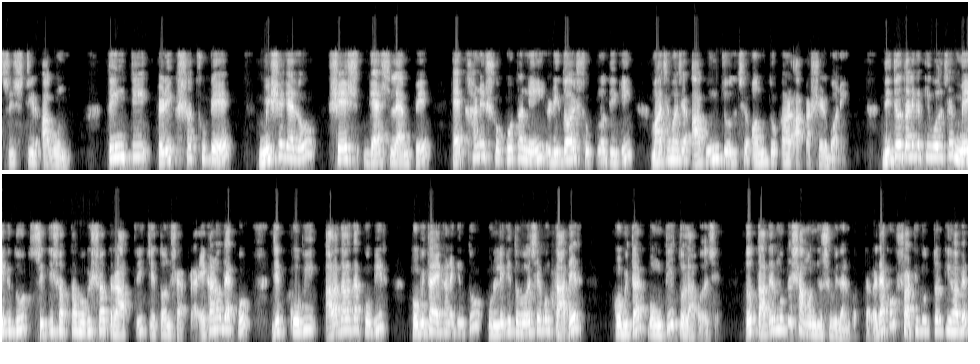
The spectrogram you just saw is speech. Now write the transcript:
সৃষ্টির আগুন। তিনটি রিক্সা ছুটে মিশে গেল শেষ গ্যাস ল্যাম্পে। এখানে সভ্যতা নেই, হৃদয় শুকনো দিঘি, মাঝে মাঝে আগুন জ্বলছে অন্ধকার আকাশের বনে। দ্বিতীয় তালিকা কি বলছে? মেঘদূত, স্মৃতিসত্তা, ভবিষ্যৎ, রাত্রি, চেতন স্যাকরা এখানেও দেখো যে কবি, আলাদা আলাদা কবির কবিতা এখানে কিন্তু উল্লেখিত হয়েছে এবং তাদের কবিতার পংক্তি তোলা হয়েছে। তো তাদের মধ্যে সামঞ্জস্য বিধান করতে হবে। দেখো, সঠিক উত্তর কি হবে?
